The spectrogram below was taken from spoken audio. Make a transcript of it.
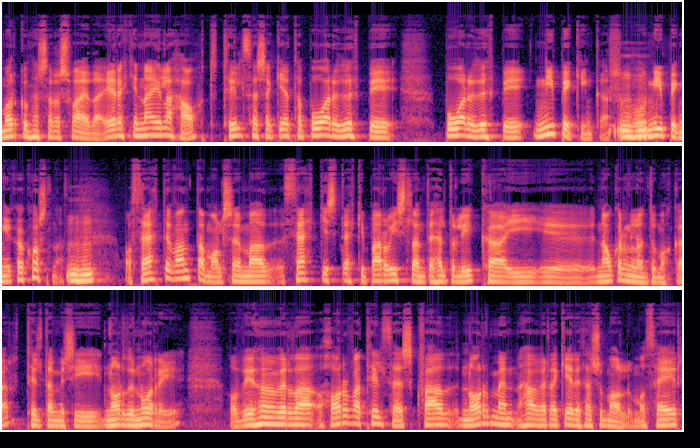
mörgum þessara svæða er ekki nægilega hátt til þess að geta borið uppi, borið uppi nýbyggingar mm -hmm. og nýbyggingakostnað mm -hmm. og þetta er vandamál sem að þekkist ekki bara á Íslandi heldur líka í, í nágrannlandum okkar, til dæmis í Norður Nóri og við höfum verið að horfa til þess hvað normenn hafa verið að gera í þessu málum og þeir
